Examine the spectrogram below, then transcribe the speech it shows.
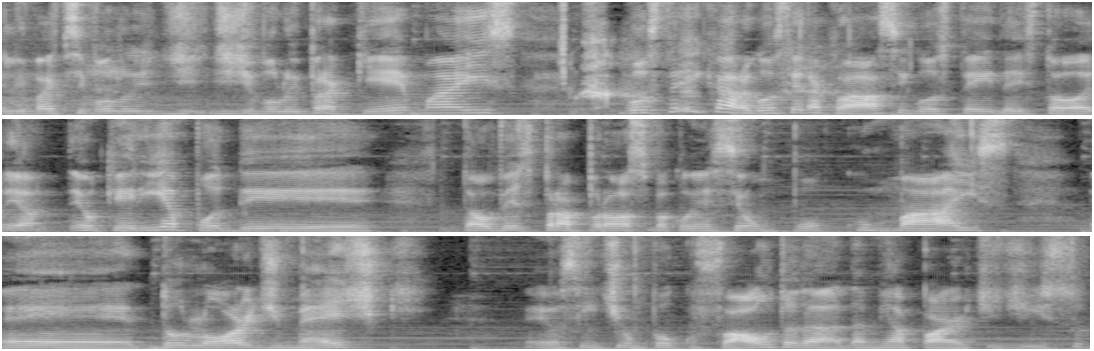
Ele vai se evoluir, de, de evoluir pra quê, mas Gostei, cara, gostei da classe, gostei da história. Eu queria poder, talvez para a próxima, conhecer um pouco mais é, do Lord Magic. Eu senti um pouco falta da, da minha parte disso,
